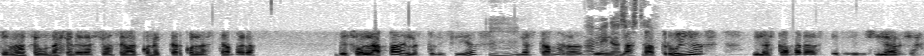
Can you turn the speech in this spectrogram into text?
que en una segunda generación se va a conectar con las cámaras de solapa de las policías, las cámaras ah, de las patrullas y las cámaras de vigilancia.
